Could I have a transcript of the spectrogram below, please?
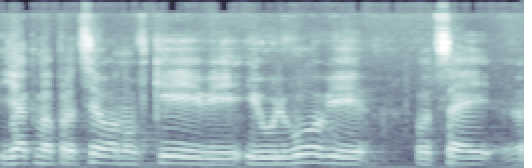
як напрацьовано в Києві і у Львові оцей е,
